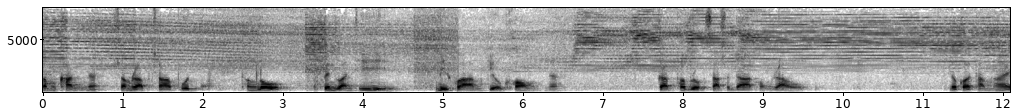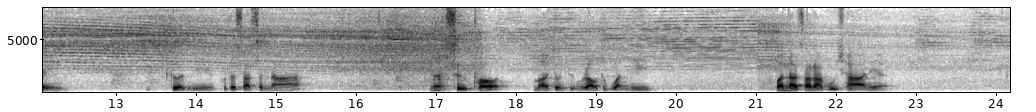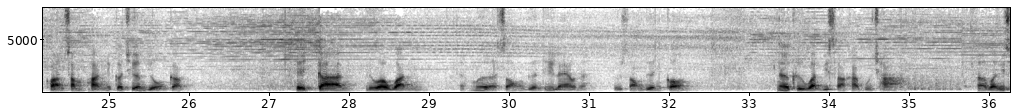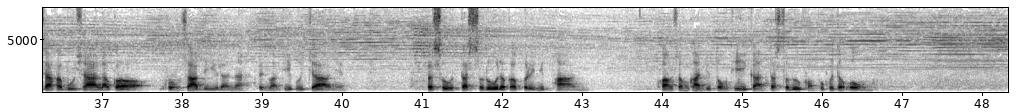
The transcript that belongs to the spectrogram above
สำคัญนะสำหรับชาวพุทธทั้งโลก เป็นวันที่มีความเกี่ยวข้องนะกับพระบรมศาสดาของเรา แล้วก็ทำให้เกิดมีพุทธศาสนานะสืบทอดมาจนถึงเราทุกวันนี้วันอาสาฬบูชาเนี่ยความสัมพันธ์นี่ก็เชื่อมโยงกับเหตุการณ์หรือว่าวัน เมื่อสองเดือนที่แล้วนะหรือสองเดือนก่อนนั่นคือวันวิสาขาบูชา วันวิสาขาบูชาเราก็คงทราบดีแล้วนะ เป็นวันที่พระเจ้าเนี่ยประสูติตรัสรู้แล้วก็ปรินิพาน ความสำคัญอยู่ตรงที่การตรัสรู้ของพระพุทธองค์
